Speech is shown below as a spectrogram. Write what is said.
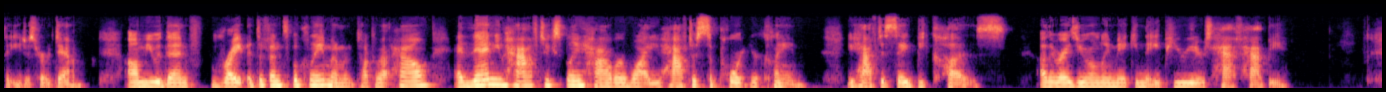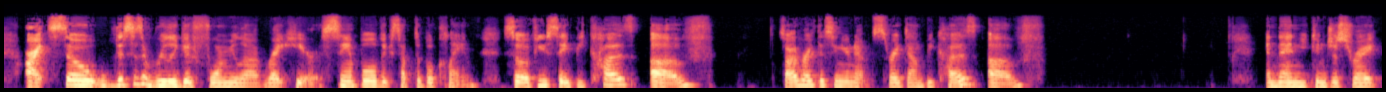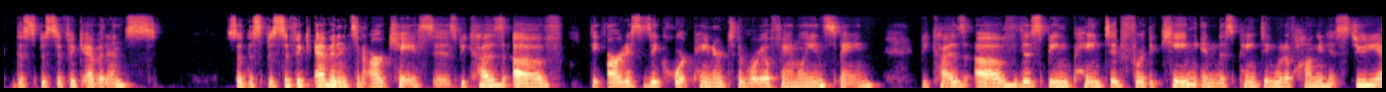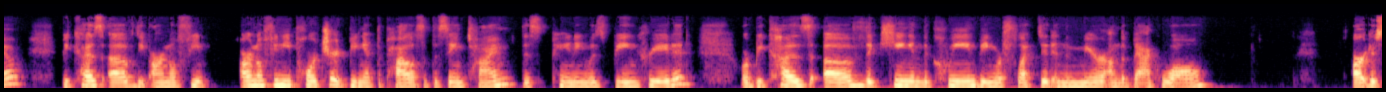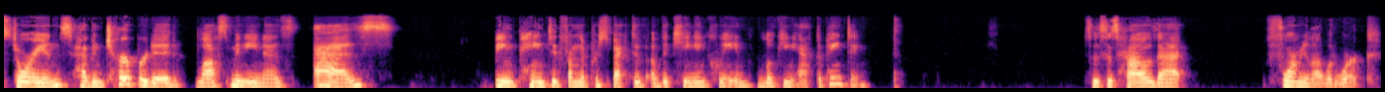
that you just wrote down. Um, you would then write a defensible claim. I'm going to talk about how. And then you have to explain how or why. You have to support your claim. You have to say because. Otherwise, you're only making the AP readers half happy. All right, so this is a really good formula right here, sample of acceptable claim. So if you say because of, so I'd write this in your notes, write down because of, and then you can just write the specific evidence so the specific evidence in our case is because of the artist is a court painter to the royal family in Spain, because of this being painted for the king, and this painting would have hung in his studio, because of the Arnolfini, Arnolfini portrait being at the palace at the same time this painting was being created, or because of the king and the queen being reflected in the mirror on the back wall. Art historians have interpreted Las Meninas as being painted from the perspective of the king and queen looking at the painting. So this is how that formula would work.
